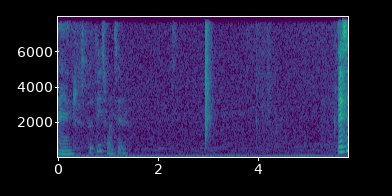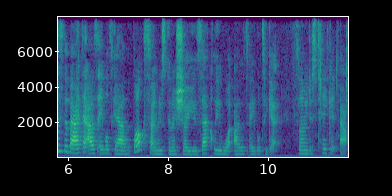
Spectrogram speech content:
And just put these ones in. This is the bag that I was able to get out of the box, so I'm just going to show you exactly what I was able to get. So let me just take it out.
